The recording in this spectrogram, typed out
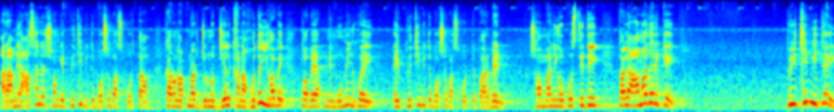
আর আমি আসানের সঙ্গে পৃথিবীতে বসবাস করতাম। কারণ আপনার জন্য জেলখানা হতেই হবে, তবে আপনি মুমিন হয়ে এই পৃথিবীতে বসবাস করতে পারবেন। সম্মানীয় উপস্থিতি, তাহলে আমাদেরকে পৃথিবীতে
